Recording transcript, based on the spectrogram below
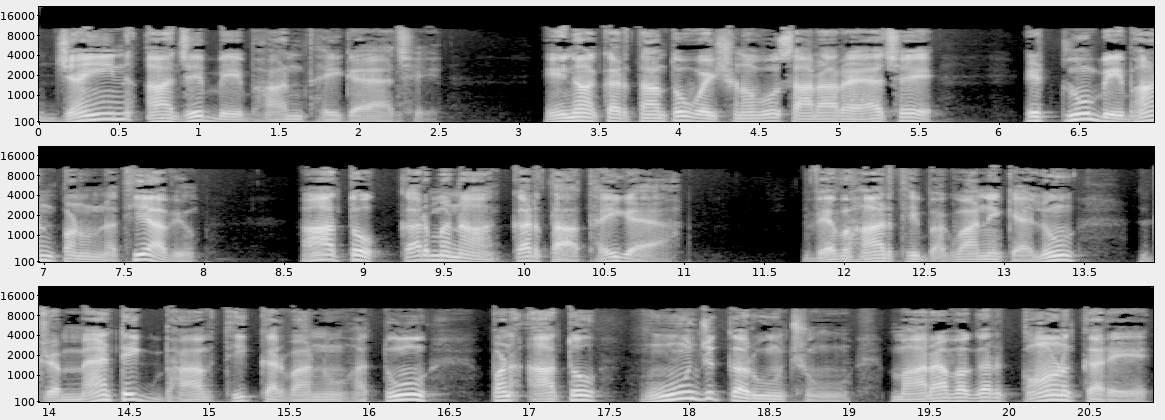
જૈન આજે બેભાન થઈ ગયા છે. એના કરતાં તો વૈષ્ણવો સારા રહ્યા છે. એટલું બેભાનપણું નથી આવ્યું. આ તો કર્મના કરતા થઈ ગયા. વ્યવહારથી ભગવાને કહેલું, ડ્રમેટિક ભાવથી કરવાનું હતું, પણ આ તો હું જ કરું છું. મારા વગર કોણ કરે?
